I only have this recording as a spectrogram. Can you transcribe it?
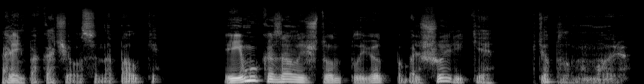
Олень покачивался на палке, и ему казалось, что он плывет по большой реке к теплому морю.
